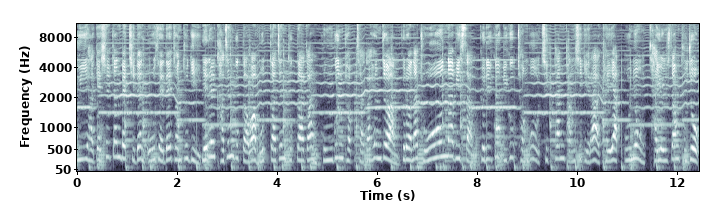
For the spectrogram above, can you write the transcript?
유의하게 실전 배치된 5세대 전투기 얘를 가진 국가와 못 가진 국가 간 공군 격차가 현저함 그러나 존나 비쌈 그리고 미국 정부 직탄 방식이라 계약 운용 자율성 부족.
